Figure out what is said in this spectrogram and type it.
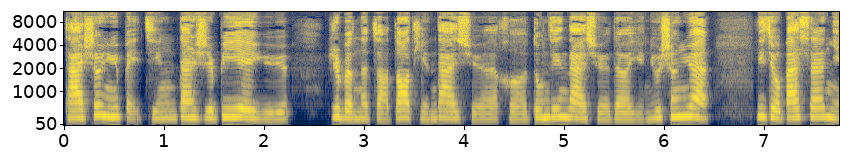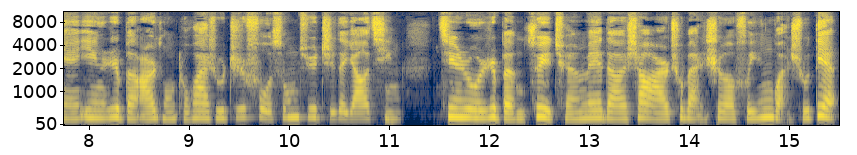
他生于北京，但是毕业于日本的早稻田大学和东京大学的研究生院。一九八三年，应日本儿童图画书之父松居直的邀请，进入日本最权威的少儿出版社福音馆书店，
